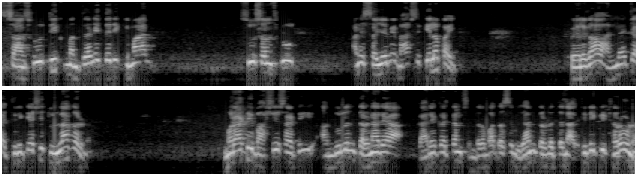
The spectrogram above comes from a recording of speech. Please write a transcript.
सांस्कृतिक मंत्र्यांनी तरी किमान सुसंस्कृत आणि संयमी भाष्य केलं पाहिजे. पेलगाव हल्ल्याच्या अतिरेक्याशी तुलना करणं. मराठी भाषेसाठी आंदोलन करणाऱ्या कार्यकर्त्यांसंदर्भात असं विधान करणं त्यांना अतिरेकी ठरवणं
